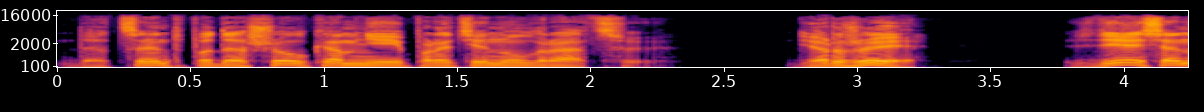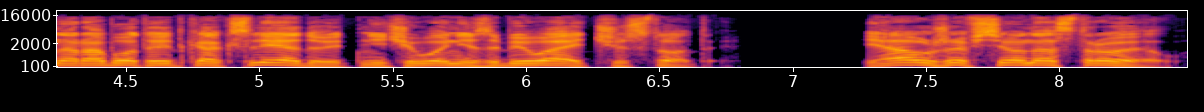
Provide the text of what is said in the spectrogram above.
Доцент подошел ко мне и протянул рацию. «Держи!» Здесь она работает как следует, ничего не забивает частоты. Я уже все настроил.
